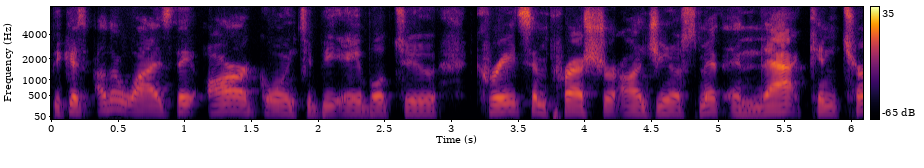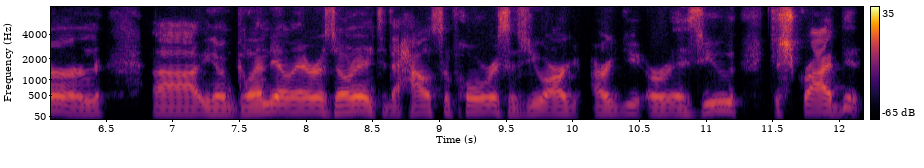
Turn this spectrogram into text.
because otherwise they are going to be able to create some pressure on Geno Smith, and that can turn, uh, you know, Glendale, Arizona, into the house of horrors, as you argue or as you described it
